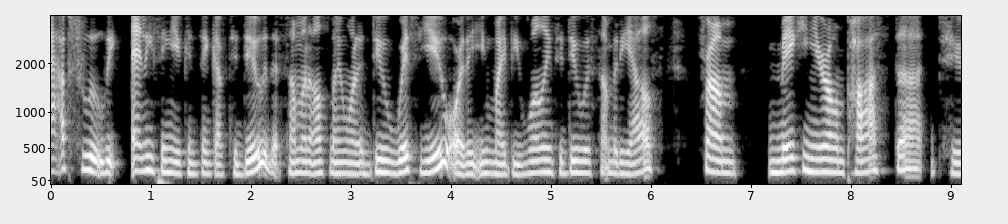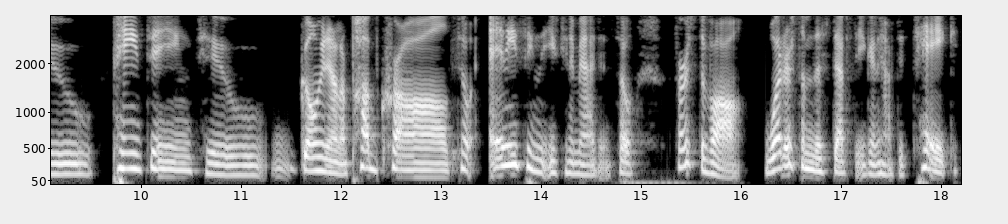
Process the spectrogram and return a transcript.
absolutely anything you can think of to do that someone else might want to do with you or that you might be willing to do with somebody else from making your own pasta to painting to going on a pub crawl. So anything that you can imagine. So first of all, what are some of the steps that you're going to have to take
